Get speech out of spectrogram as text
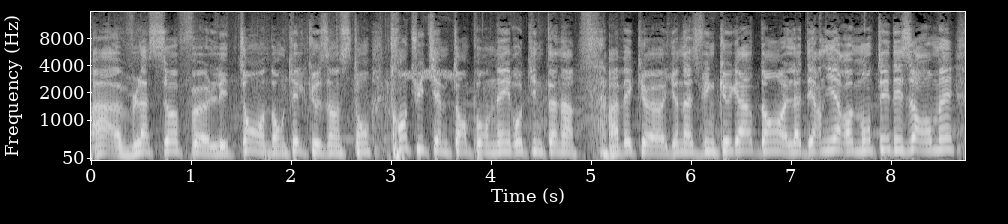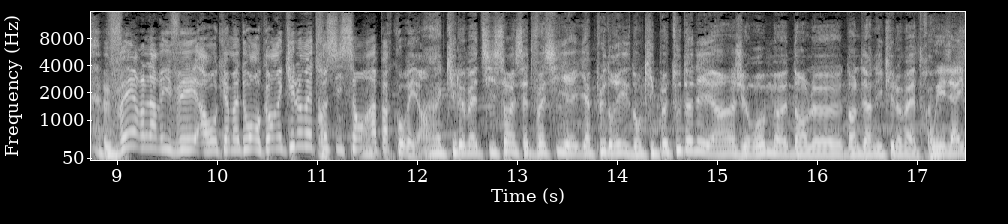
à Vlasov les temps dans quelques instants. 38e temps pour Neiro Quintana avec euh, Jonas Vinkegaard dans la dernière montée désormais vers l'arrivée à Rocamadour. Encore 1 km 600 à parcourir. 1 km 600 et cette fois-ci, il n'y a, a, plus de risque. Donc il peut tout donner, hein, Jérôme, dans le, dans le dernier kilomètre. Oui, là il,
